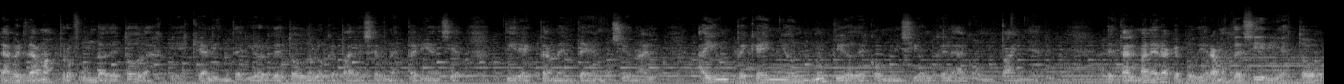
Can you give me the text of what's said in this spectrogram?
la verdad más profunda de todas, que es que al interior de todo lo que parece una experiencia directamente emocional, hay un pequeño núcleo de cognición que la acompaña, de tal manera que pudiéramos decir, y esto,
